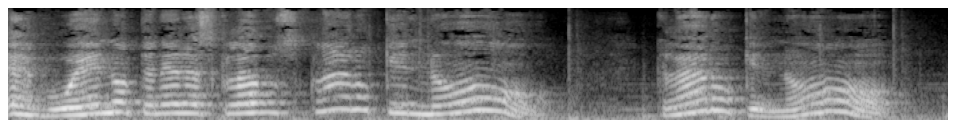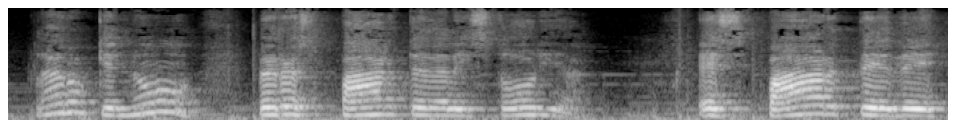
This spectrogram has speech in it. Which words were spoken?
¿Es bueno tener esclavos? Claro que no. Claro que no. Claro que no. Pero es parte de la historia. Es parte de,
